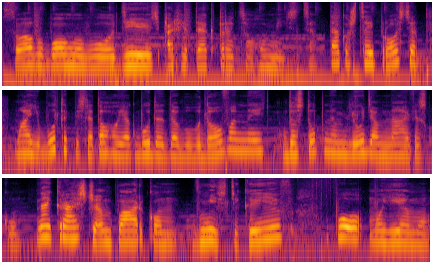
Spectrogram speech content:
слава Богу, володіють архітектори цього місця. Також цей простір має бути після того, як буде добудований доступним людям на візку. Найкращим парком в місті Київ, по моєму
